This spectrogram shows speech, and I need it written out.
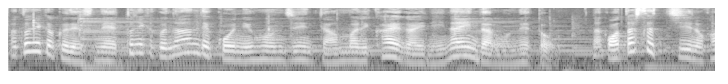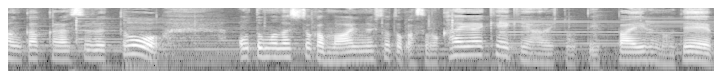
まあ、とにかくですねとにかくなんでこう日本人ってあんまり海外にいないんだろうねと。なんか私たちの感覚からするとお友達とか周りの人とかその海外経験ある人っていっぱいいるので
